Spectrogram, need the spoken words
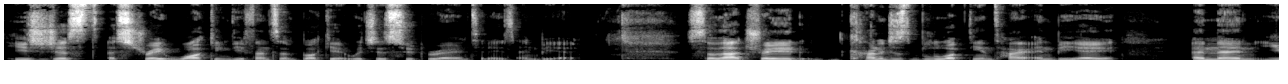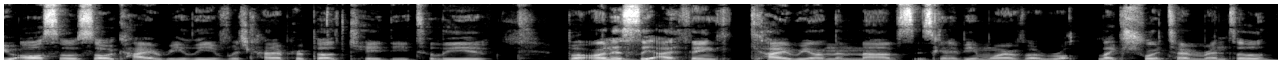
He's just a straight walking defensive bucket, which is super rare in today's NBA. So that trade kind of just blew up the entire NBA. And then you also saw Kyrie leave, which kind of propelled KD to leave. But honestly, I think Kyrie on the Mavs is going to be more of a like short-term rental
